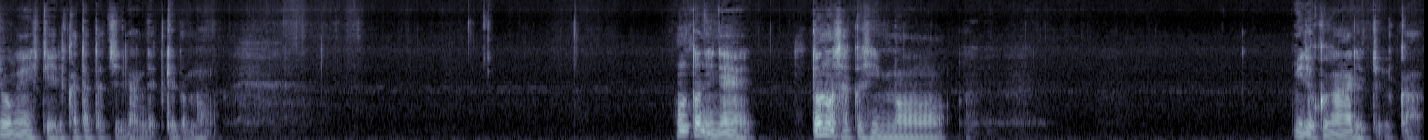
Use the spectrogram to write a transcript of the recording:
表現している方たちなんですけども、本当にね、どの作品も魅力があるというか、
